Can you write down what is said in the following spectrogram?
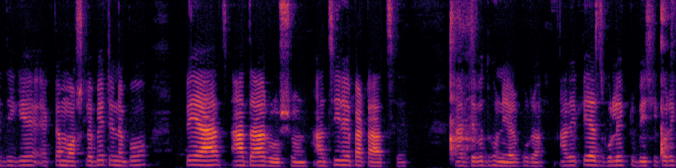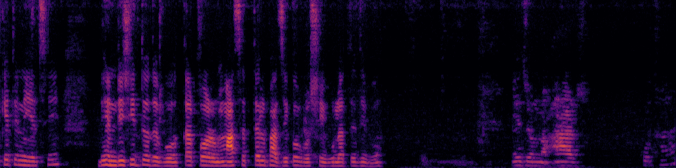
এদিকে একটা মশলা বেটে নেব, পেঁয়াজ, আদা, রসুন আর জিরে বাটা আছে। আর দেবো ধনিয়ার গুঁড়া। আর এই পেঁয়াজগুলো একটু বেশি করে কেটে নিয়েছি, ভেন্ডি সিদ্ধ দেবো, তারপর মাছের তেল ভাজি করব, সেগুলাতে দিব। এই জন্য আর কোথায়?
